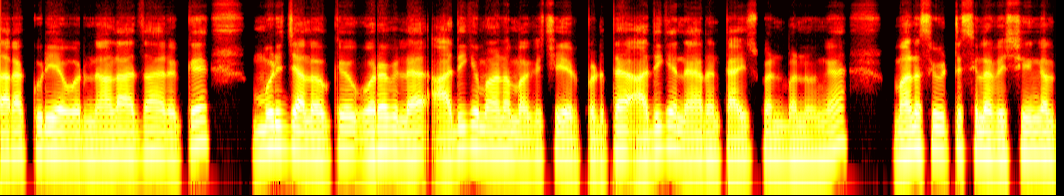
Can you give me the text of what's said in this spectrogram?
தரக்கூடிய ஒரு நாளாக தான் இருக்குது முடிஞ்ச அளவுக்கு உறவில் அதிகமான மகிழ்ச்சி ஏற்படுத்த அதிக நேரம் டைம் ஸ்பெண்ட் பண்ணுவீங்க மனசு விட்டு சில விஷயங்கள்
